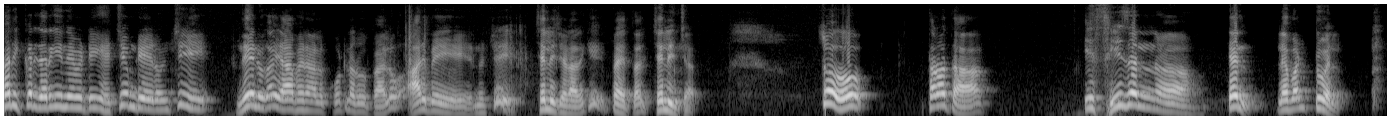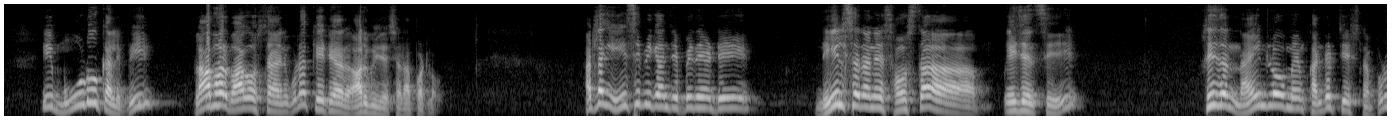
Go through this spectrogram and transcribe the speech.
కానీ ఇక్కడ జరిగింది ఏమిటి? హెచ్ఎండిఏ నుంచి నేరుగా యాభై నాలుగు కోట్ల రూపాయలు ఆర్బీఐ నుంచి చెల్లించడానికి ప్రయత్నాలు చెల్లించారు. సో తర్వాత ఈ సీజన్ టెన్ లెవెన్ ట్వెల్వ్ ఈ మూడు కలిపి లాభాలు బాగా వస్తాయని కూడా కేటీఆర్ ఆర్గ్యూ చేశాడు అప్పట్లో. అట్లాగే ఈసీబీకి అని చెప్పింది ఏంటి నీల్సన్ అనే సంస్థ ఏజెన్సీ సీజన్ నైన్లో మేము కండక్ట్ చేసినప్పుడు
